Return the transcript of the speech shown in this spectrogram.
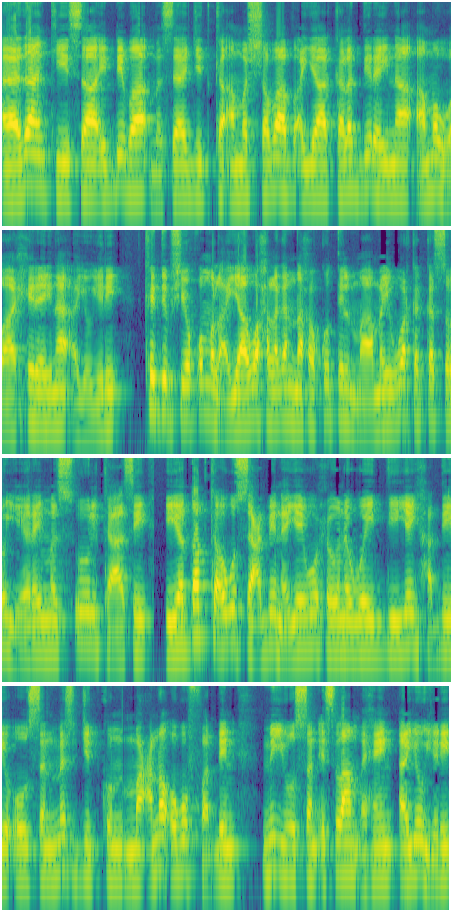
Aadaankiisa idhiba masaajidka ama shabaab ayaa kala diraynaa ama waa xiraynaa ayuu yidhi. Kadib sheikh umal ayaa wax laga naxo ku tilmaamay warka ka soo yeeray mas'uulkaasi iyo dadka ugu sacbinayay wuxuuna weydiiyey haddii uusan masjidku macno ugu fadhin miyuusan islaam ahayn? ayuu yidhi.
